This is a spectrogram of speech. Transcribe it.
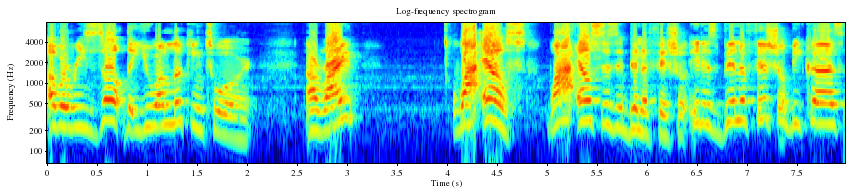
of a result that you are looking toward. All right? Why else? Why else is it beneficial? It is beneficial because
